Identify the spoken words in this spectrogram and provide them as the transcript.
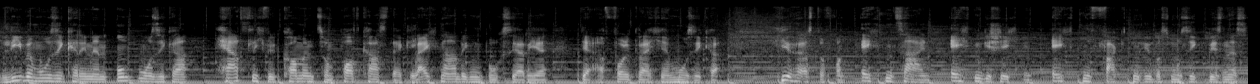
Liebe Musikerinnen und Musiker, herzlich willkommen zum Podcast der gleichnamigen Buchserie Der erfolgreiche Musiker. Hier hörst du von echten Zahlen, echten Geschichten, echten Fakten übers Musikbusiness.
